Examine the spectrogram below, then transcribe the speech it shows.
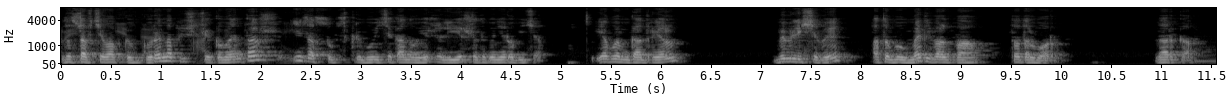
Zostawcie łapkę w górę, napiszcie komentarz i zasubskrybujcie kanał, jeżeli jeszcze tego nie robicie. Ja byłem Gadriel. Wy byliście wy, a to był Medieval 2 Total War. Narka.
